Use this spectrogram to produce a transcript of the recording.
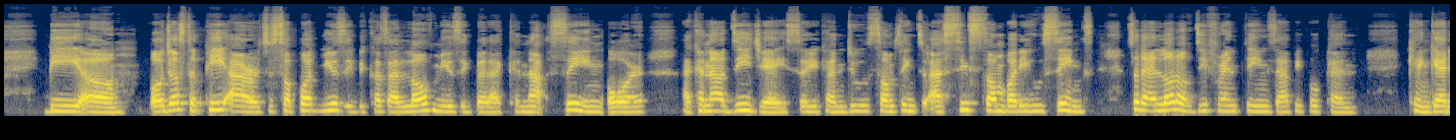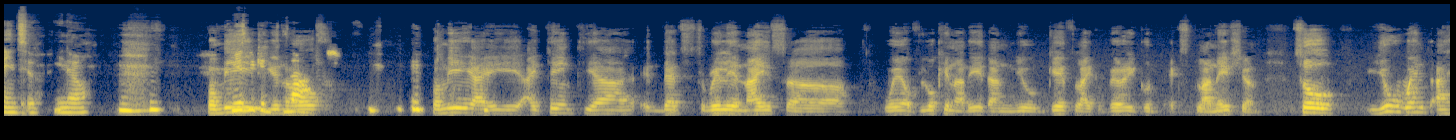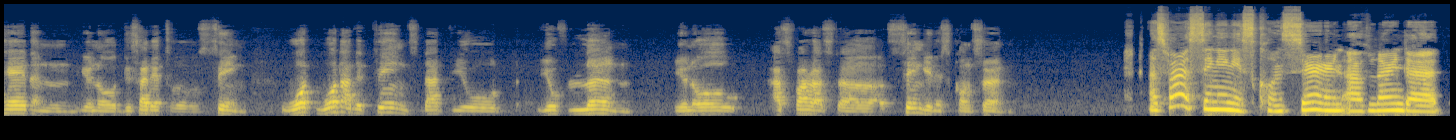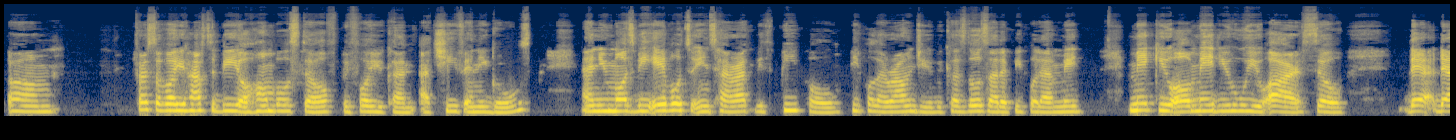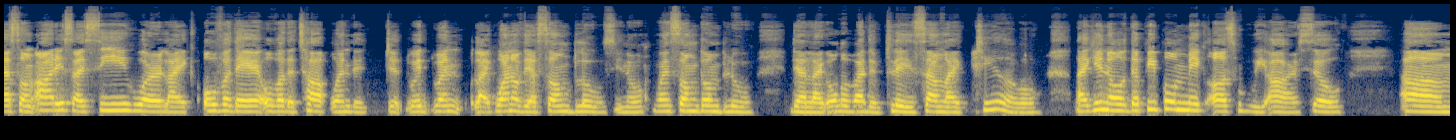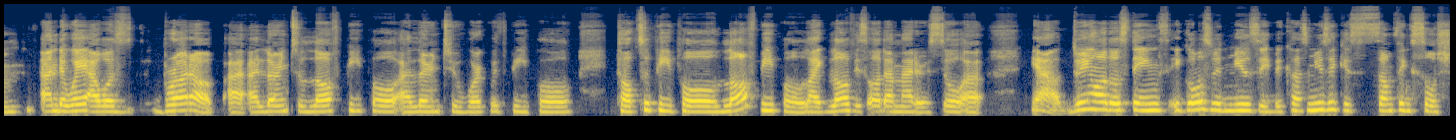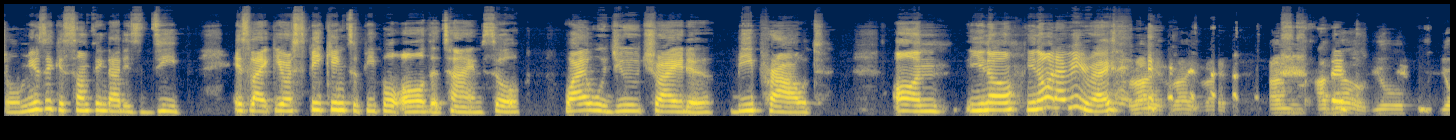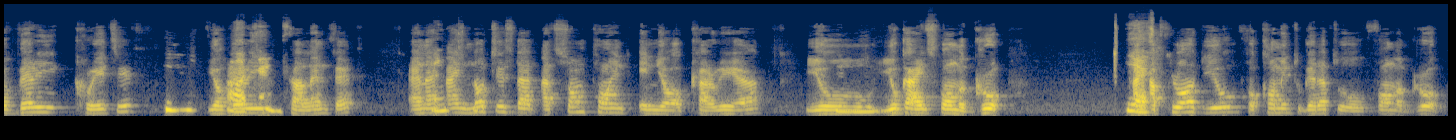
be um, or just a PR to support music because I love music, but I cannot sing or I cannot DJ. So you can do something to assist somebody who sings. So there are a lot of different things that people can can get into. You know, For me, music is you know, vast. For me, I I think yeah, that's really a nice uh, way of looking at it, and you gave like very good explanation. So you went ahead and you know decided to sing. What what are the things that you you've learned, you know, as far as uh, singing is concerned? As far as singing is concerned, I've learned that um, first of all, you have to be your humble self before you can achieve any goals. And you must be able to interact with people, people around you, because those are the people that made make you or made you who you are. So there there are some artists I see who are like over there, over the top when they when, like one of their song blows, you know, when song don't blow, they're like all over the place. So I'm like, chill. Like, you know, the people make us who we are. So um and the way I was brought up, I, I learned to love people, I learned to work with people, talk to people, love people. Like love is all that matters. So uh yeah, doing all those things, it goes with music because music is something social. Music is something that is deep. It's like you're speaking to people all the time. So why would you try to be proud on, you know, you know what I mean, right? Right, right, right. And Adele, you you're very creative, you're Oh, very thanks. talented. And I, I noticed that at some point in your career, you Mhm. you guys form a group. Yes. I applaud you for coming together to form a group.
